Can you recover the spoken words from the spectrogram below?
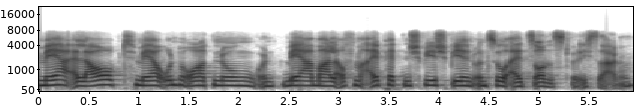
mehr erlaubt, mehr Unordnung und mehr mal auf dem iPad ein Spiel spielen und so als sonst, würde ich sagen.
